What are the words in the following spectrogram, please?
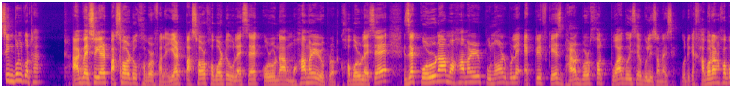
চিম্পুল কথা। আগবাঢ়িছোঁ ইয়াৰ পাছৰটো খবৰ ফালে। ইয়াৰ পাছৰ খবৰটো ওলাইছে কৰোণা মহামাৰীৰ ওপৰত। খবৰ ওলাইছে যে কৰোণা মহামাৰীৰ পুনৰ বোলে এক্টিভ কেছ ভাৰতবৰ্ষত পোৱা গৈছে বুলি জনাইছে। গতিকে সাৱধান হ'ব।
